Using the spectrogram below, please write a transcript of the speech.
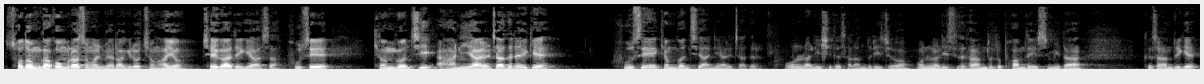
소돔과 고무라 성을 멸하기로 정하여 죄가 되게 하사 후세에 경건치 아니할 자들에게 후세에 경건치 아니할 자들 오늘날 이 시대 사람들이죠. 오늘날 이 시대 사람들도 포함되어 있습니다. 그 사람들에게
